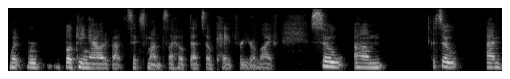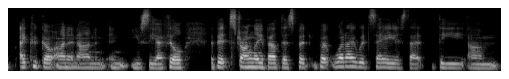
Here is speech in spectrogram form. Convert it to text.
We're booking out about six months. I hope that's okay for your life. So, um, so I'm, I could go on and on, and, and, you see, I feel a bit strongly about this. But but what I would say is that the um,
